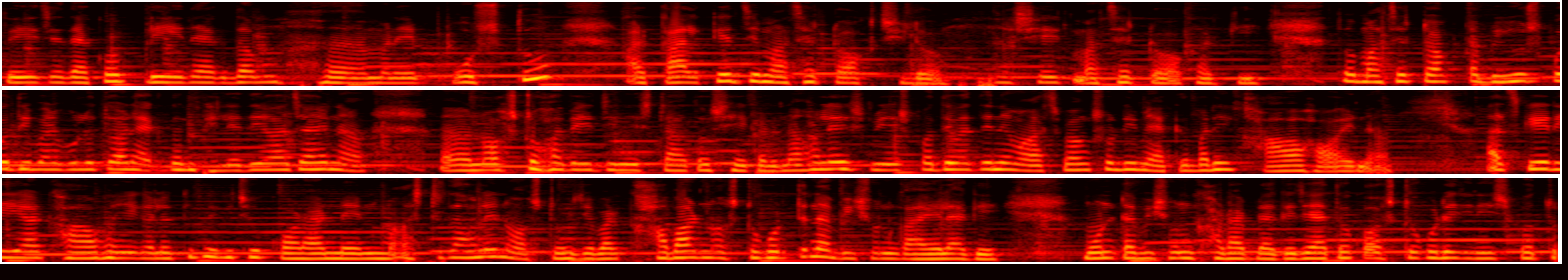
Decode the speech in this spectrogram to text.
তো এই যে দেখো প্লেন একদম হ্যাঁ, মানে পোস্ত আর কালকের যে মাছের টক ছিল সেই মাছের টক আর কি। তো মাছের টকটা বৃহস্পতিবার বলে তো আর একদম ফেলে দেওয়া যায় না। নষ্ট হবে এই জিনিসটা, তো সেই কারণে। নাহলে বৃহস্পতিবার দিনে মাছ, মাংস, ডিম একেবারেই খাওয়া হয় না। আজকে আর খাওয়া হয়ে গেল, কিন্তু কিছু করার নেই। মাছটা তাহলে নষ্ট হয়ে যাবে। খাবার নষ্ট করতে না ভীষণ গায়ে লাগে। মনটা ভীষণ খারাপ লাগে যে এত কষ্ট করে জিনিসপত্র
